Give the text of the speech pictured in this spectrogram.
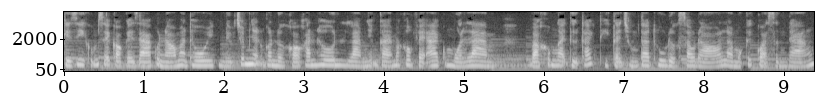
Cái gì cũng sẽ có cái giá của nó mà thôi. Nếu chấp nhận con đường khó khăn hơn, làm những cái mà không phải ai cũng muốn làm và không ngại thử thách thì cái chúng ta thu được sau đó là một kết quả xứng đáng.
